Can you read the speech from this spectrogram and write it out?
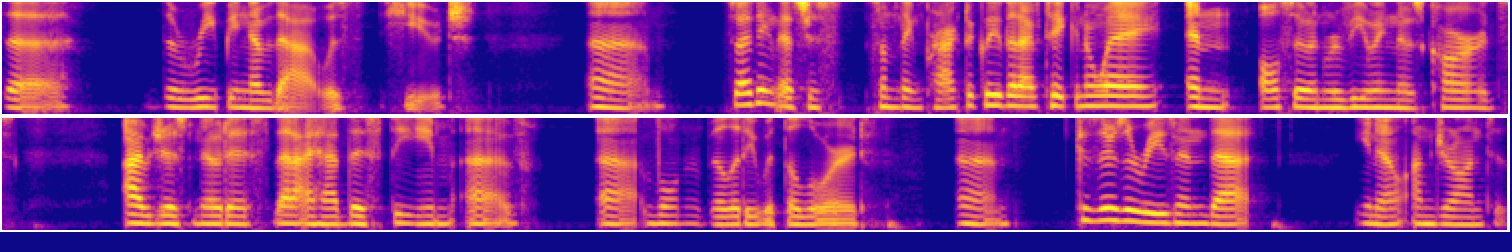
the the reaping of that was huge. Um, so I think that's just something practically that I've taken away, and also in reviewing those cards, I've just noticed that I had this theme of uh, vulnerability with the Lord, because um, there's a reason that you know I'm drawn to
